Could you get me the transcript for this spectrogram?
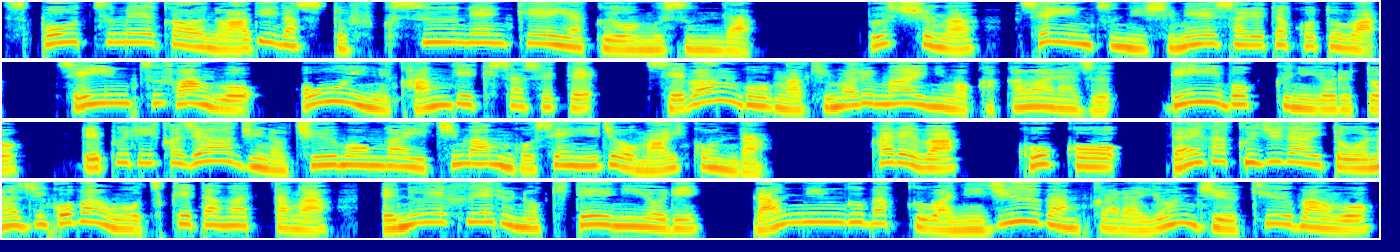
スポーツメーカーのアディダスと複数年契約を結んだ。ブッシュがセインツに指名されたことはセインツファンを大いに感激させて背番号が決まる前にもかかわらず、リーボックによると、レプリカジャージの注文が1万5千以上舞い込んだ。彼は、高校、大学時代と同じ5番をつけたがったが、NFL の規定により、ランニングバックは20番から49番を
